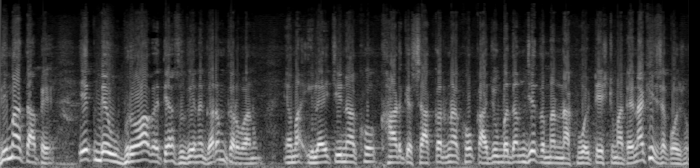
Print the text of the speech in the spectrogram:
ધીમા તાપે એક બે ઉભરો આવે ત્યાં સુધી એને ગરમ કરવાનું. એમાં ઇલાયચી નાખો, ખાંડ કે સાકર નાખો, કાજુ બદામ જે તમારે નાખવું હોય ટેસ્ટ માટે નાખી શકો છો.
